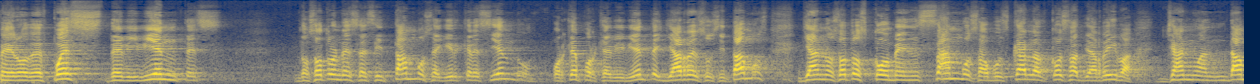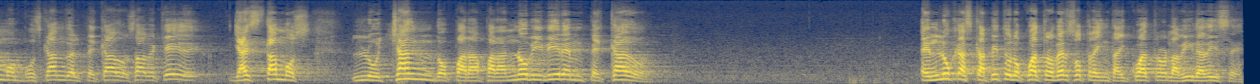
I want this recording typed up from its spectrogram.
Pero después de vivientes, nosotros necesitamos seguir creciendo. ¿Por qué? Porque vivientes ya resucitamos, ya nosotros comenzamos a buscar las cosas de arriba, ya no andamos buscando el pecado. ¿Sabe qué? Ya estamos luchando para, para no vivir en pecado. En Lucas capítulo 4, verso 34, la Biblia dice,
